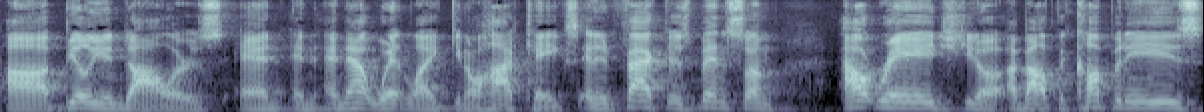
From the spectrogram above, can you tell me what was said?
uh, billion dollars, and and and that went like you know hotcakes. And in fact, there's been some outrage, you know, about the companies,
